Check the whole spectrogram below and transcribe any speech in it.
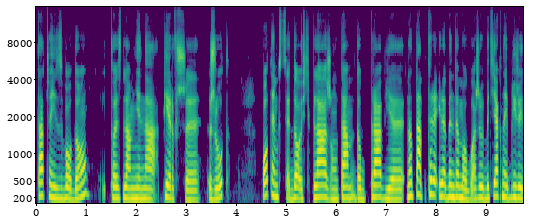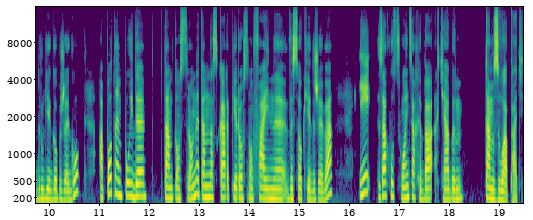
ta część z wodą to jest dla mnie na pierwszy rzut. Potem chcę dojść plażą tam do prawie, no tam tyle, ile będę mogła, żeby być jak najbliżej drugiego brzegu, a potem pójdę w tamtą stronę. Tam na skarpie rosną fajne, wysokie drzewa i zachód słońca chyba chciałabym tam złapać.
